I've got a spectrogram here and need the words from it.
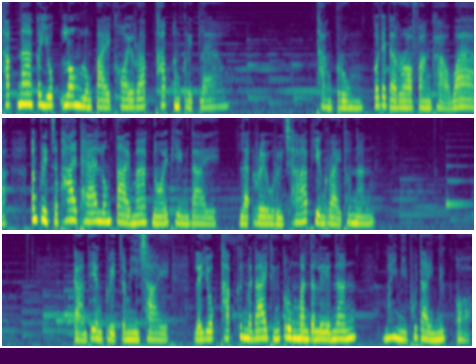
ทัพหน้าก็ยกล่องลงไปคอยรับทัพอังกฤษแล้ว ทางกรุงก็ได้แต่รอฟังข่าวว่า อังกฤษจะพ่ายแพ้ล้มตายมากน้อยเพียงใด และเร็วหรือช้าเพียงไรเท่านั้น การที่อังกฤษจะมีชัย และยกทัพขึ้นมาได้ถึงกรุงมันเดเลนั้น ไม่มีผู้ใดนึกออก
